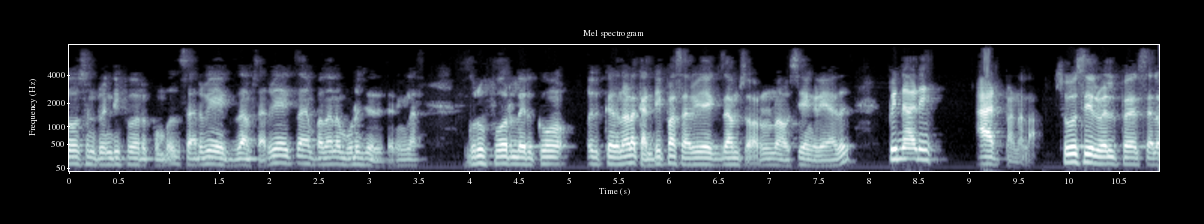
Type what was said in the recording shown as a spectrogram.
thousand twenty four இருக்கும்போது சர்வே எக்ஸாம் சர்வே எக்ஸாம் இப்போ தானே முடிஞ்சது சரிங்களா குரூப் ஃபோரில் இருக்கும். இருக்கிறதுனால கண்டிப்பாக சர்வே எக்ஸாம்ஸ் வரணும்னு அவசியம் கிடையாது. பின்னாடி ஆட் பண்ணலாம். சோசியல் வெல்ஃபேர் சில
